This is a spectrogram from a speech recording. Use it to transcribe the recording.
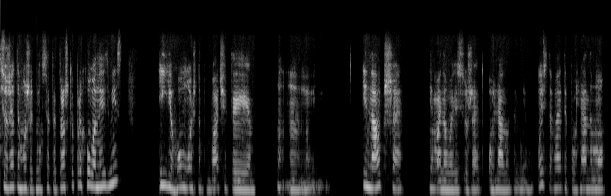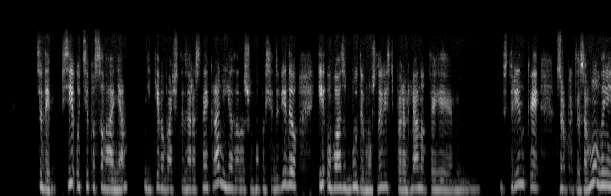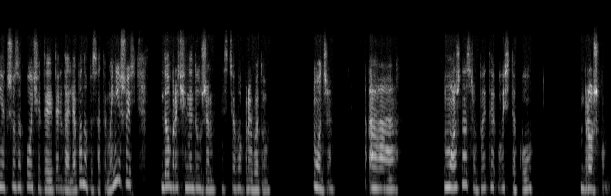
сюжети можуть носити трошки прихований зміст, і його можна побачити інакше, я маю на увазі сюжет, поглянути на нього. Ось давайте поглянемо сюди. Всі оці посилання, які ви бачите зараз на екрані, я залишу в описі до відео, і у вас буде можливість переглянути сторінки, зробити замовлення, якщо захочете, і так далі, або написати мені щось добре чи не дуже з цього приводу. Отже, можна зробити ось таку брошку,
